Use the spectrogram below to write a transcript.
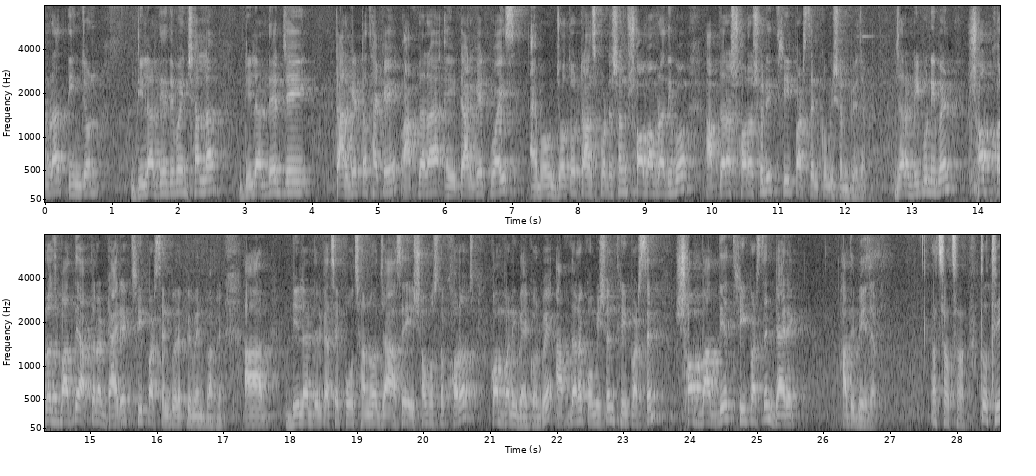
আমরা তিনজন ডিলার দিয়ে দেবো ইনশাল্লাহ। ডিলারদের যেই টার্গেটটা থাকে, আপনারা এই টার্গেট ওয়াইজ এবং যত ট্রান্সপোর্টেশন সব আমরা দিব, আপনারা সরাসরি থ্রি পার্সেন্ট কমিশন পেয়ে যাবেন। যারা ডিপো নেবেন, সব খরচ বাদ দিয়ে আপনারা ডাইরেক্ট থ্রি পার্সেন্ট করে পেমেন্ট পাবেন। আর ডিলারদের কাছে পৌঁছানো যা আছে, এই সমস্ত খরচ কোম্পানি ব্যয় করবে। আপনারা কমিশন থ্রি পার্সেন্ট সব বাদ দিয়ে থ্রি পার্সেন্ট ডাইরেক্ট হাতে পেয়ে যাবেন। আচ্ছা আচ্ছা। তো থ্রি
